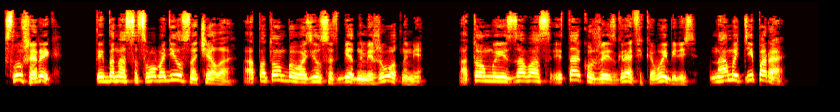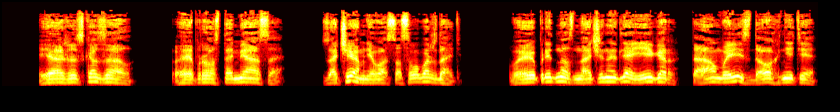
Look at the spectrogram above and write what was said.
«Слушай, Рык, ты бы нас освободил сначала, а потом бы возился с бедными животными. А то мы из-за вас и так уже из графика выбились. Нам идти пора». «Я же сказал, вы просто мясо. Зачем мне вас освобождать? Вы предназначены для игр, там вы и сдохнете».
